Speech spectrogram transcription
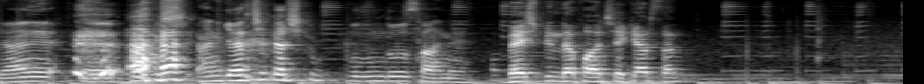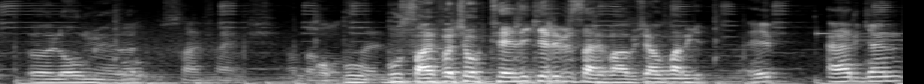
Yani e, bakış hani gerçek aşkın bulunduğu sahne. 5000 defa çekersen öyle olmuyor herhalde. Bu sayfaymış. Adam Bu, bu sayfa çok tehlikeli bir sayfa abi şu an fark et. Hep ergen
